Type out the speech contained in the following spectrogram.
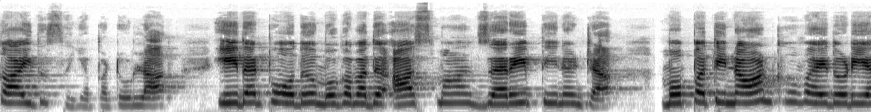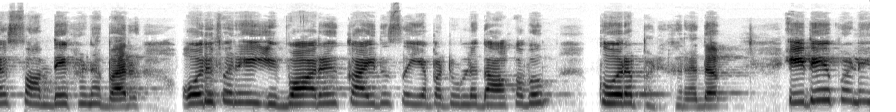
கைது செய்யப்பட்டுள்ளார். இதன்போது முகமது அஸ்மான் ஜரீப்தீன் என்ற முப்பத்தி நான்கு வயதுடைய சந்தேக நபர் ஒருவரே இவ்வாறு கைது செய்யப்பட்டுள்ளதாகவும் கூறப்படுகிறது. இதேவேளை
